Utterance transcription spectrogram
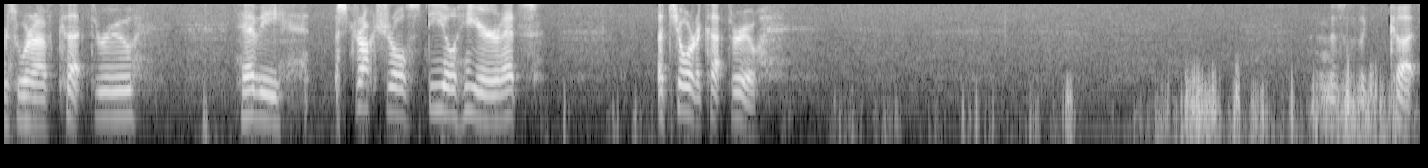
Where I've cut through heavy structural steel here. That's a chore to cut through. And this is the cut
